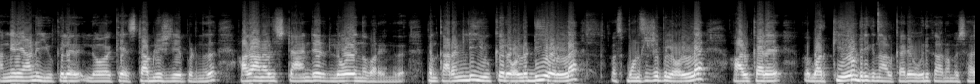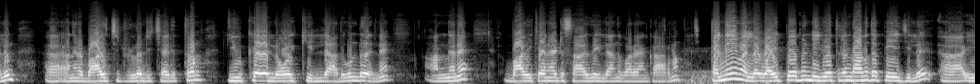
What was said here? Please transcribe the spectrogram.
അങ്ങനെയാണ് യു കെയിലെ ലോ ഒക്കെ എസ്റ്റാബ്ലിഷ് ചെയ്യപ്പെടുന്നത്. അതാണ് ഒരു സ്റ്റാൻഡേർഡ് ലോ എന്ന് പറയുന്നത്. ഇപ്പം കറന്റ്ലി യു കെയിൽ ഓൾറെഡി ഉള്ള സ്പോൺസർഷിപ്പിലുള്ള ആൾക്കാരെ വർക്ക് ചെയ്തുകൊണ്ടിരിക്കുന്ന ആൾക്കാരെ ഒരു കാരണവശാലും അങ്ങനെ ബാധിച്ചിട്ടുള്ള ഒരു ചരിത്രം യു കെയുടെ ലോയ്ക്ക് ഇല്ല അതുകൊണ്ട് തന്നെ അങ്ങനെ ബാധിക്കാനായിട്ട് സാധ്യതയില്ല എന്ന് പറയാൻ കാരണം. തന്നെയുമല്ല വൈറ്റ് പേപ്പറിന്റെ ഇരുപത്തിരണ്ടാമത്തെ പേജിൽ ഈ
